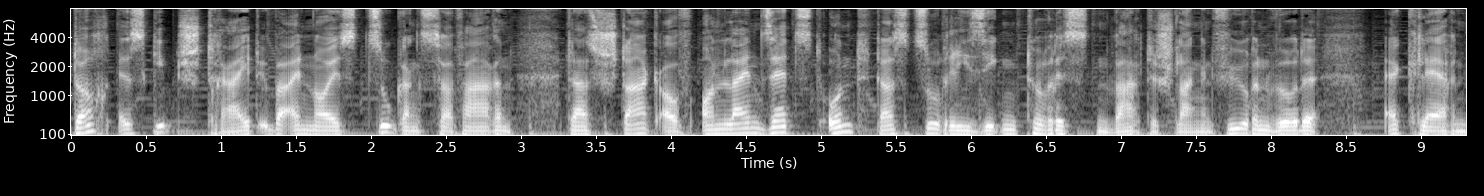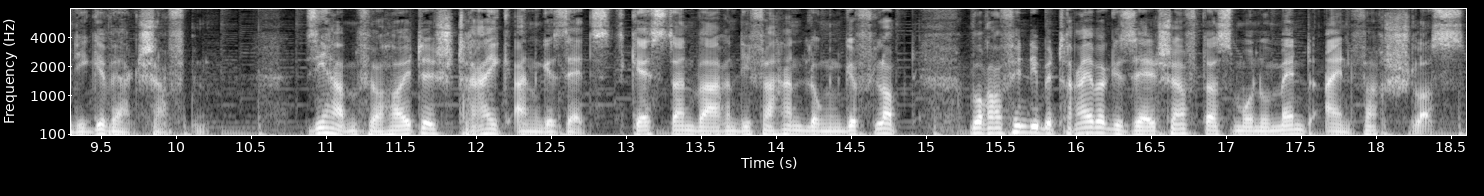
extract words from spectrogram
Doch es gibt Streit über ein neues Zugangsverfahren, das stark auf Online setzt und das zu riesigen Touristenwarteschlangen führen würde, erklären die Gewerkschaften. Sie haben für heute Streik angesetzt. Gestern waren die Verhandlungen gefloppt, woraufhin die Betreibergesellschaft das Monument einfach schloss.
